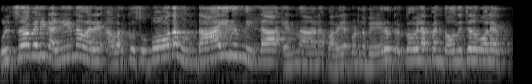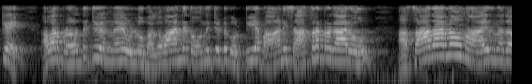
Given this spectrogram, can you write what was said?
ഉത്സവബലി കഴിയുന്നവരെ അവർക്ക് സുബോധമുണ്ടായിരുന്നില്ല എന്നാണ് പറയപ്പെടുന്നത്. പേര് തൃക്കോവിലപ്പൻ തോന്നിച്ചതുപോലെയൊക്കെ അവർ പ്രവർത്തിച്ചു എന്നേ ഉള്ളൂ. ഭഗവാന്റെ തോന്നിച്ചിട്ട് കൊട്ടിയ പാണി ശാസ്ത്രപ്രകാരവും അസാധാരണവുമായിരുന്നത്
